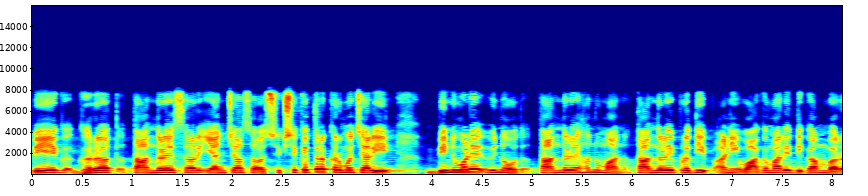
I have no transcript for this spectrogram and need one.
बेग घरत तांदळे सर यांच्यासह शिक्षकेतर कर्मचारी बिनवडे विनोद तांदळे हनुमान तांदळे प्रदीप आणि वाघमारे दिगंबर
